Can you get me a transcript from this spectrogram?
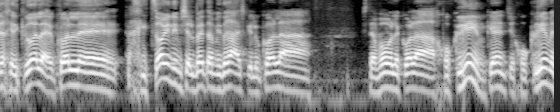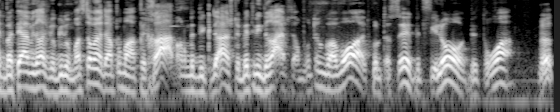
איך לקרוא להם, כל אה, החיצוינים של בית המדרש, כאילו כל ה... שתבואו לכל החוקרים, כן, שחוקרים את בתי המדרש ויגידו, מה זאת אומרת, היה פה מהפכה, עברנו בית מקדש לבית מדרש, זה הרבה יותר גבוה, את כל תעסק בתפילות, בתורה, לא.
